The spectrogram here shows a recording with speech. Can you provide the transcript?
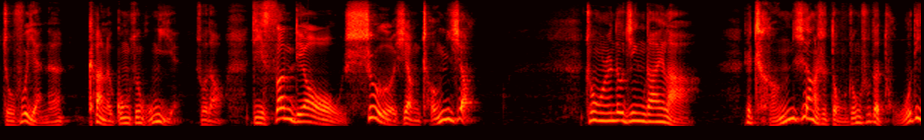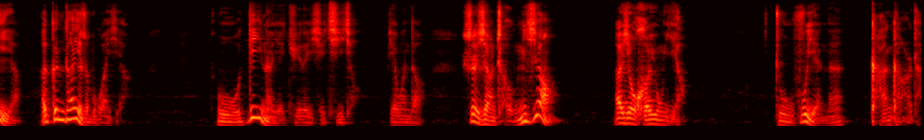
主父偃呢？看了公孙弘一眼，说道：“第三雕射向丞相。”众人都惊呆了。这丞相是董仲舒的徒弟呀，啊，跟他有什么关系啊？武帝呢也觉得有些蹊跷，便问道：“射向丞相啊，有何用意啊？”主父偃呢侃侃而谈：“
